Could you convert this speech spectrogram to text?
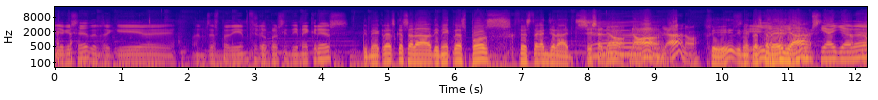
jo què sé, doncs aquí eh, ens despedim fins Sí. al pròxim dimecres. Dimecres que serà dimecres post festa Gangerats. Sí, senyor. No, ja, no. Sí, dimecres sí, que ve podem ja. anunciar ja de... No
